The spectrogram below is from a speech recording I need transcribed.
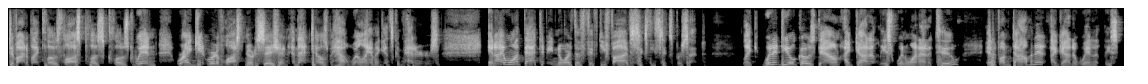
divided by closed loss plus closed win, where I get rid of lost no decision. And that tells me how well I am against competitors. And I want that to be north of 55, 66%. Like when a deal goes down, I got to at least win one out of two. And if I'm dominant, I got to win at least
